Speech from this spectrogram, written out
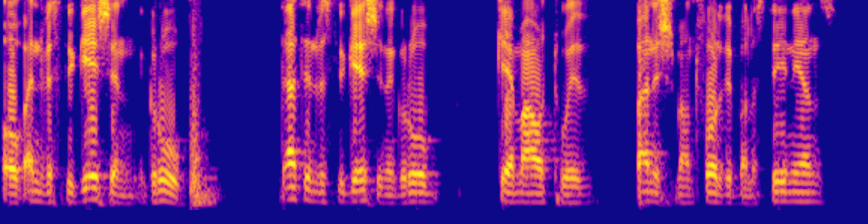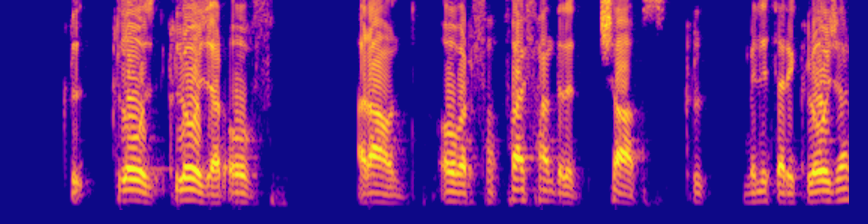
of investigation group. That investigation group came out with punishment for the Palestinians, cl close, closure of around over 500 shops, military closure,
